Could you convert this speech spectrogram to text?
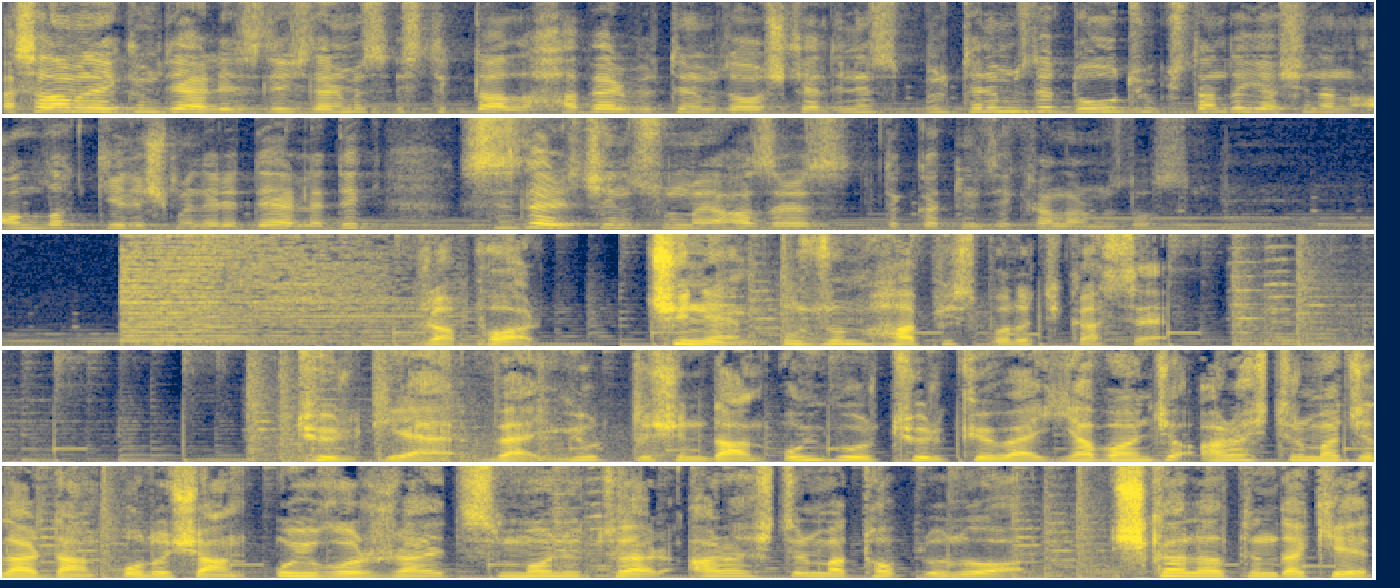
Esselamu Aleyküm değerli izleyicilerimiz. İstiklal Haber Bültenimize hoş geldiniz. Bültenimizde Doğu Türkistan'da yaşanan anlık gelişmeleri değerledik. Sizler için sunmaya hazırız. Dikkatiniz ekranlarımızda olsun. Rapor Çin'in uzun hapis politikası Türkiye ve yurt dışından Uygur Türk'ü ve yabancı araştırmacılardan oluşan Uygur Rights Monitor araştırma topluluğu, işgal altındaki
